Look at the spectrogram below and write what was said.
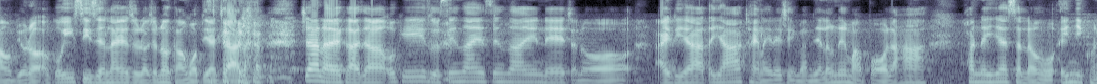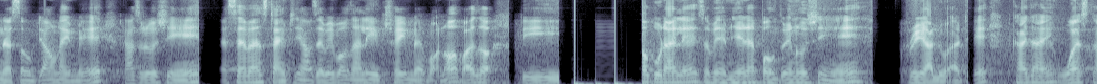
အောင်ပြောတော့အကိုကြီးစီစဉ်လိုက်ရဆိုတော့ကျွန်တော်ခေါင်းပေါ်ပြန်ကြလာကြားလာတဲ့ခါကျ okay ဆိုစဉ်းစားရင်စဉ်းစားရင်လည်းကျွန်တော် idea တရားထိုင်လိုက်တဲ့အချိန်မှာမျက်လုံးထဲမှာပေါ်လာဟာခုနှစ်ရက်စလုံးကိုအင်ကြီးခုနှစ်စုံပြောင်းလိုက်မယ်ဒါဆိုလို့ရှိရင်7 style ဖြစ်အောင်7ပုံစံလေး train မယ်ပေါ့နော်ဘာလို့လဲဆိုတော့ဒီကိုယ်တိုင်းလည်းသပင်အမြဲတမ်းပုံသွင်းလို့ရှိရင် spray ကလိုအပ်တယ်ခါကျရင် wax က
